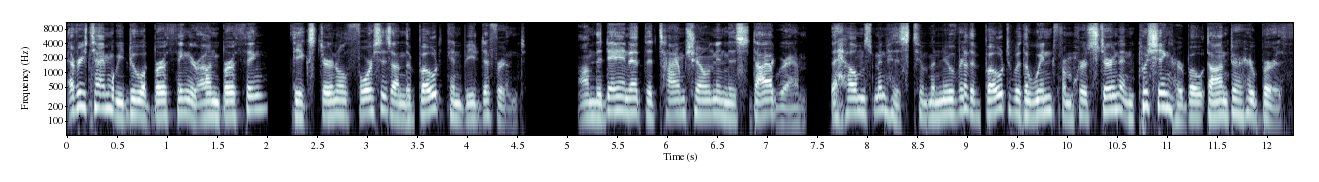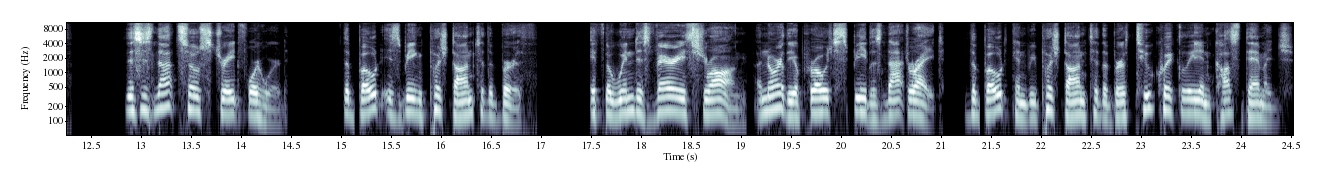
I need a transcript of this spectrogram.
Every time we do a berthing or unberthing, the external forces on the boat can be different. On the day and at the time shown in this diagram, the helmsman has to maneuver the boat with a wind from her stern and pushing her boat onto her berth. This is not so straightforward. The boat is being pushed onto the berth. If the wind is very strong, nor the approach speed is not right, the boat can be pushed onto the berth too quickly and cause damage.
